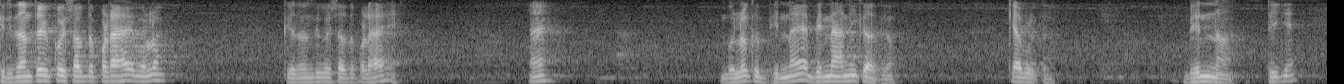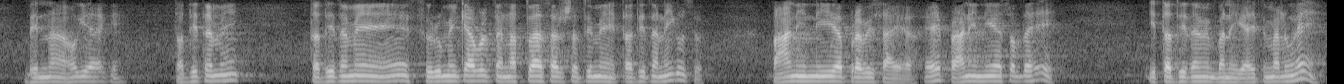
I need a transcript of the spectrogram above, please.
कृदंत में कोई शब्द पढ़ा है? बोलो। कृदंत कोई शब्द पढ़ा है? हैं? बोलो कि भिन्न या भिन्न आनी कहते हो क्या बोलते हो? भिन्न, ठीक है? भिन्न हो गया कि तद्धित में तद्धित में शुरू में क्या बोलते हैं? नत्वा सरस्वती में तद्धित नहीं कुछ? पानी नीय प्रवेशाय। है पानी नीय शब्द है। ये तद्धित में बनेगा, इतने मालूम है?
